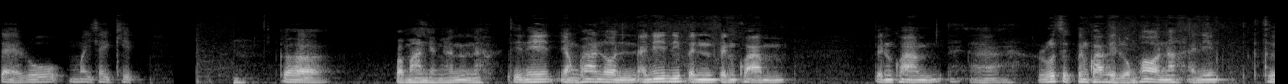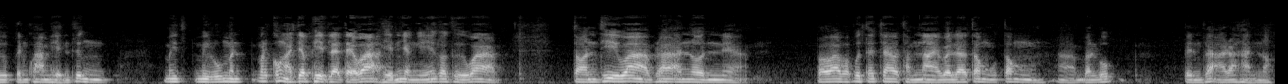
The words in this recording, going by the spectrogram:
แต่รู้ไม่ใช่คิด ก็ประมาณอย่างนั้นนะทีนี้อย่างพระนนท์อันนี้นี่เป็นเป็นความ เป็นความรู้สึกเป็นความเห็นหลวงพ่อนะอันนี้คือเป็นความเห็นซึ่งไม่ไม่รู้มันมันคงอาจจะผิดแหละแต่ว่าเห็นอย่างนี้ก็คือว่า ตอนที่ว่าพระอานนท์เนี่ย เพราะว่าพระพุทธเจ้าทำนายไว้แล้วต้องต้องอบรรลุเป็นพระอรหันต์เนาะ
